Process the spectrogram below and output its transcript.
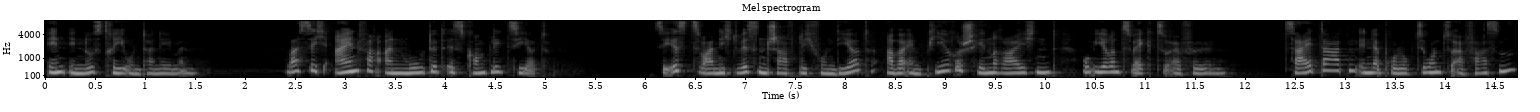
in Industrieunternehmen. Was sich einfach anmutet, ist kompliziert. Sie ist zwar nicht wissenschaftlich fundiert, aber empirisch hinreichend, um ihren Zweck zu erfüllen. Zeitdaten in der Produktion zu erfassen,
